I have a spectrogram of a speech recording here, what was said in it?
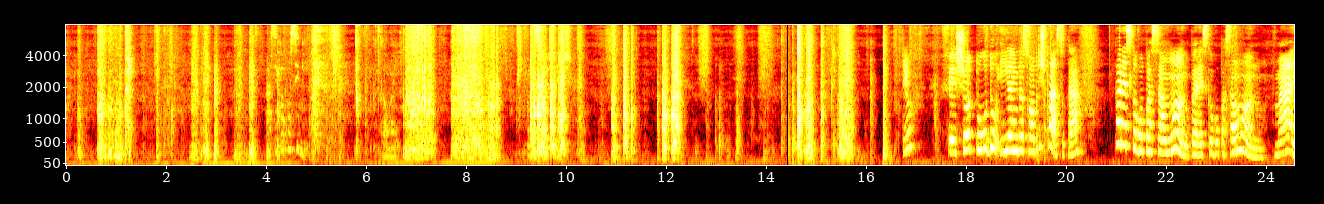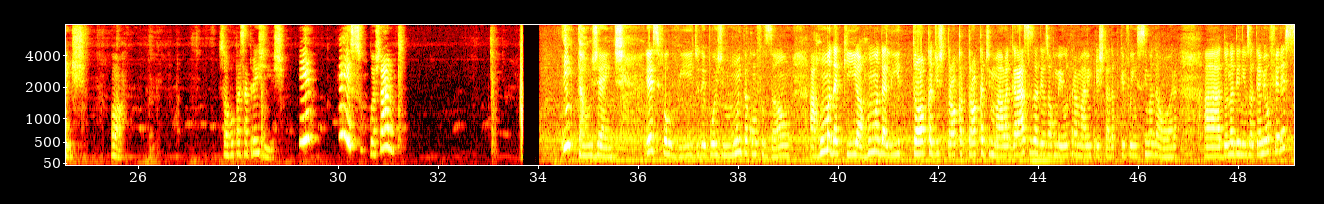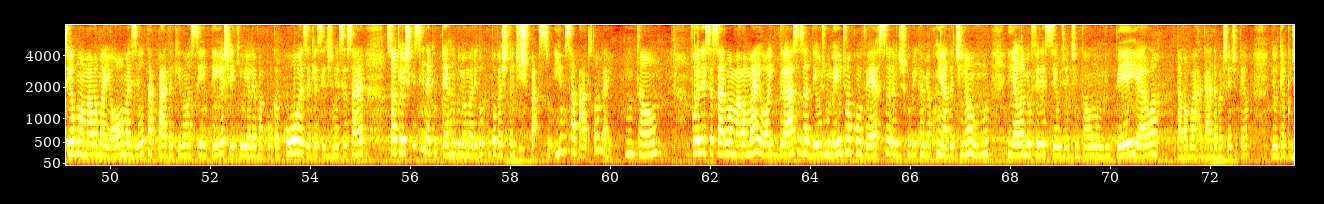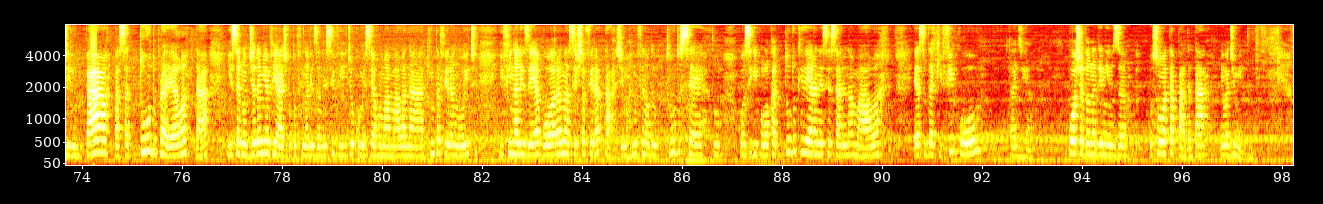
Assim que eu consegui. Calma aí. Olha só, gente. Viu? Fechou tudo e ainda sobra espaço, tá? Parece que eu vou passar um ano, parece que eu vou passar um ano, mas, ó, só vou passar três dias. E é isso. Gostaram? Então, gente, esse foi o vídeo. Depois de muita confusão, arruma daqui, arruma dali, troca, destroca, troca de mala. Graças a Deus arrumei outra mala emprestada porque foi em cima da hora. A dona Denilza até me ofereceu uma mala maior, mas eu tapada aqui não aceitei. Achei que eu ia levar pouca coisa, que ia ser desnecessária. Só que eu esqueci, né, que o terno do meu marido ocupa bastante espaço e o sapato também. Então, foi necessário uma mala maior e graças a Deus, no meio de uma conversa, eu descobri que a minha cunhada tinha uma e ela me ofereceu, gente. Então eu limpei ela, estava guardada há bastante tempo. Deu tempo de limpar, passar tudo pra ela, tá? Isso é no dia da minha viagem que eu tô finalizando esse vídeo. Eu comecei a arrumar a mala na quinta-feira à noite e finalizei agora na sexta-feira à tarde. Mas no final deu tudo certo, consegui colocar tudo que era necessário na mala. Essa daqui ficou, tadinha. Poxa, dona Denilza, eu sou uma tapada, tá? Eu admito.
